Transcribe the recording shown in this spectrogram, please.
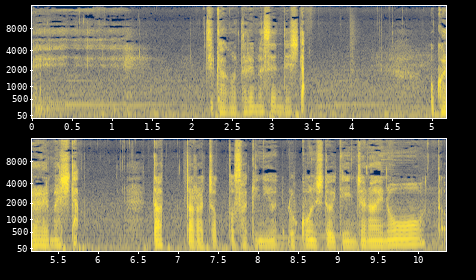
えー、時間を取れませんでした。怒られました。ったらちょっと先に録音しといていいんじゃないの？と。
